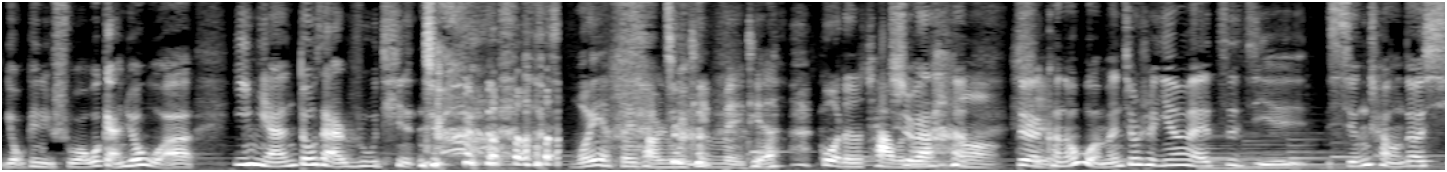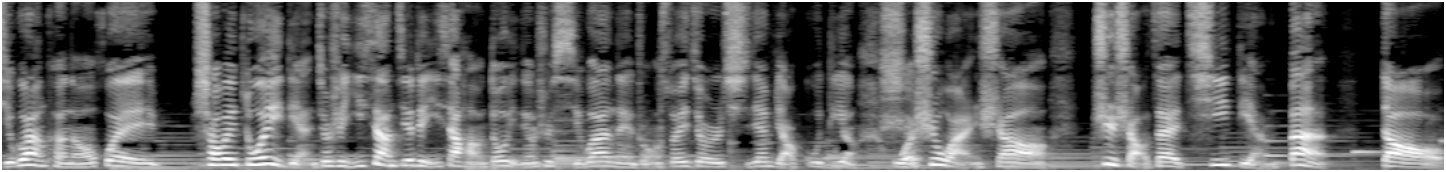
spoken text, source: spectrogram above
有跟你说，我感觉我一年都在 routine，就 我也非常 routine，每天 过得都差不多，是吧？嗯，对，可能我们就是因为自己形成的习惯可能会稍微多一点，就是一项接着一项，好像都已经是习惯那种，所以就是时间比较固定。我是晚上至少在七点半到。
